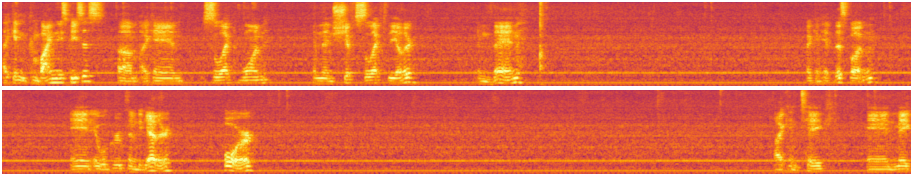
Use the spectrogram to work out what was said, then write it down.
I can combine these pieces. Um, I can select one and then shift select the other. And then I can hit this button and it will group them together. Or I can take and make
